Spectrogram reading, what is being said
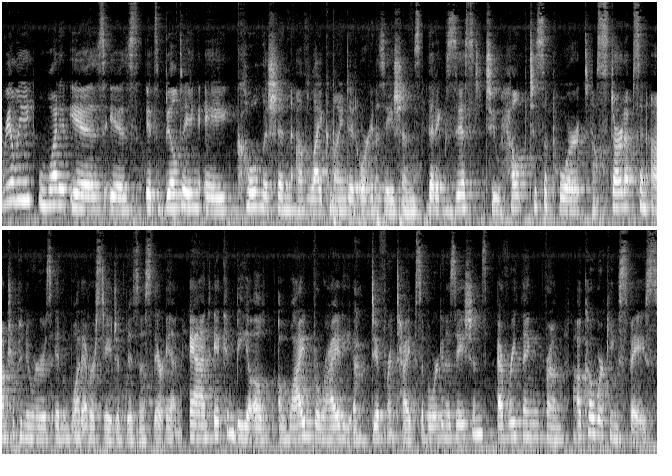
really what it is, is it's building a coalition of like minded organizations that exist to help to support startups and entrepreneurs in whatever stage of business they're in. And it can be a, a wide variety of different types of organizations organizations, everything from a co-working space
